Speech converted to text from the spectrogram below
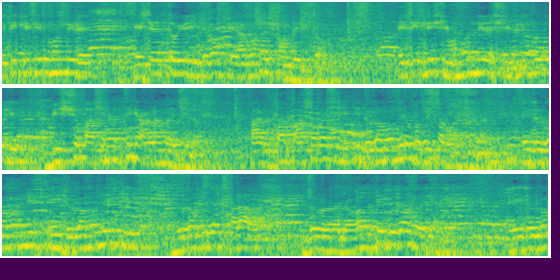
এই তিনটি শিব মন্দিরে ইটের তৈরি এবং টেরাকোটায় সমৃদ্ধ। এই তিনটি শিব মন্দিরে শিবলিঙ্গগুলি বিশ্ব কাশীনাথ থেকে আনা হয়েছিল আর তার পাশাপাশি একটি দুর্গা মন্দিরও প্রতিষ্ঠা করেছিল। এই দুর্গা মন্দির, এই দুর্গা মন্দিরটি দুর্গা পূজা ছাড়াও জগদ্ধাত্রী পূজা হয়ে থাকে। এই দুর্গা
